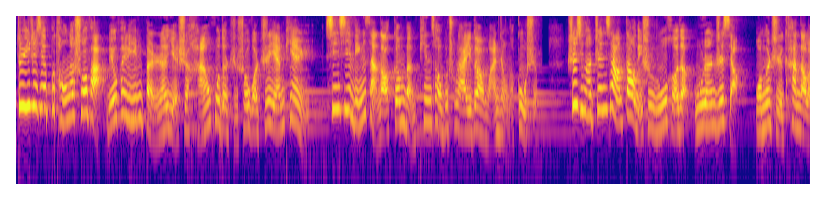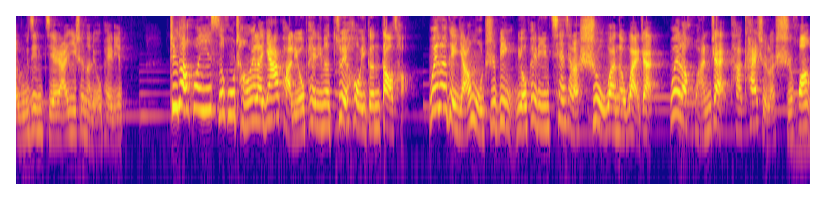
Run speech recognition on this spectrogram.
对于这些不同的说法，刘佩林本人也是含糊的，只说过只言片语，信息零散到根本拼凑不出来一段完整的故事。事情的真相到底是如何的，无人知晓。我们只看到了如今孑然一身的刘佩林。这段婚姻似乎成为了压垮刘佩林的最后一根稻草。为了给养母治病，刘佩林欠下了十五万的外债。为了还债，她开始了拾荒，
